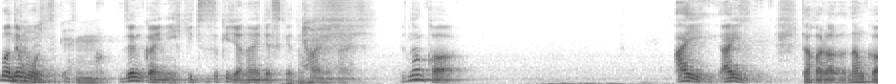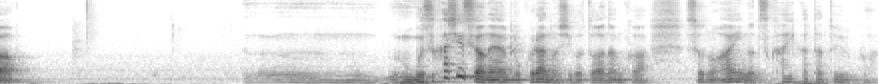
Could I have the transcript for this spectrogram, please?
まあでもうん。前回に引き続きじゃないですけどはいはい。なんか愛愛だからなんかうーん難しいですよね。僕らの仕事はなんかその愛の使い方というか。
